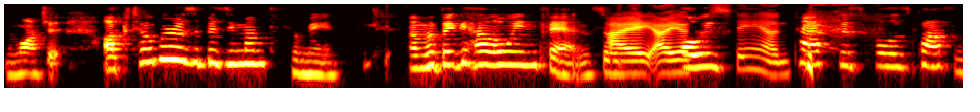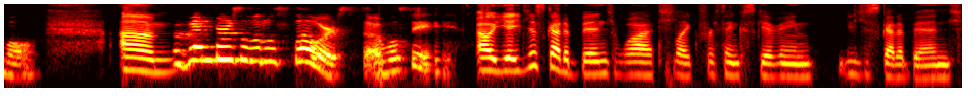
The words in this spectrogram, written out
and watch it. October is a busy month for me. I'm a big Halloween fan, so I I always- stand packed as full as possible. Um, November's a little slower, so we'll see. Oh yeah, you just got to binge watch like for Thanksgiving. You just got to binge.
